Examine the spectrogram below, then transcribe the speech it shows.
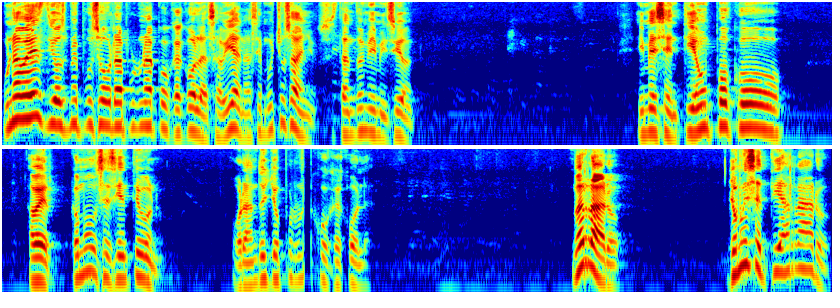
Una vez Dios me puso a orar por una Coca-Cola, ¿sabían? Hace muchos años, estando en mi misión. Y me sentía un poco, a ver, ¿cómo se siente uno? Orando yo por una Coca-Cola. No es raro. Yo me sentía raro.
